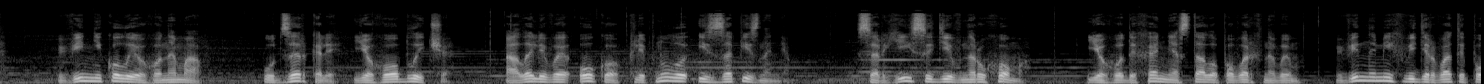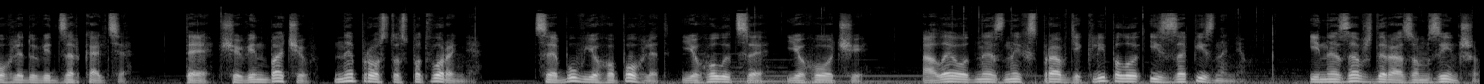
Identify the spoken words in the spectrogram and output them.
Він ніколи його не мав. У дзеркалі його обличчя, але ліве око кліпнуло із запізненням. Сергій сидів нерухомо. Його дихання стало поверхневим, він не міг відірвати погляду від дзеркальця. Те, що він бачив, не просто спотворення. Це був його погляд, його лице, його очі. Але одне з них справді кліпало із запізненням. І не завжди разом з іншим.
